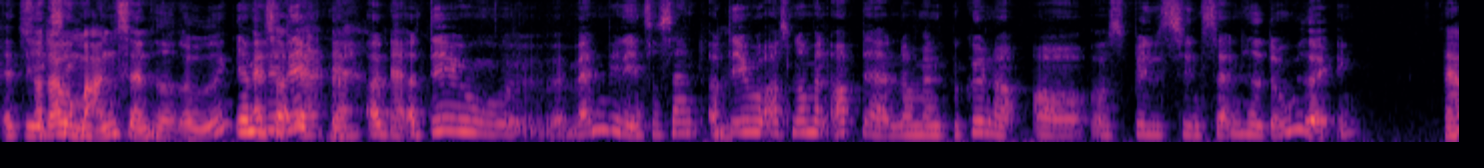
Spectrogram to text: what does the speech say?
at det så er der jo mange sandheder derude, ikke? Jamen altså, det er det, ja, ja, og, ja. og det er jo øh, vanvittigt interessant, og det er jo også noget, man opdager, når man begynder at, at spille sin sandhed derud af, ikke? Ja.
